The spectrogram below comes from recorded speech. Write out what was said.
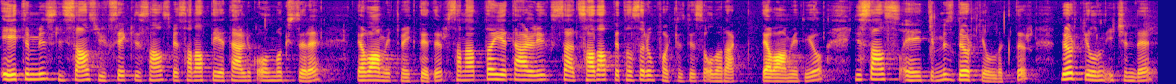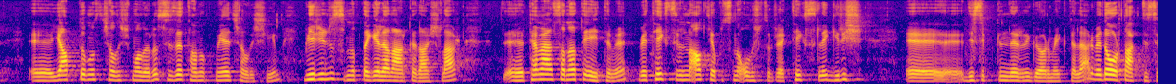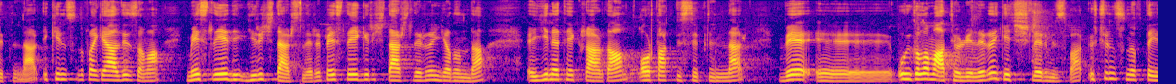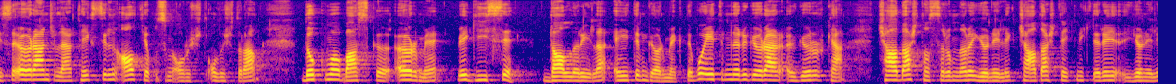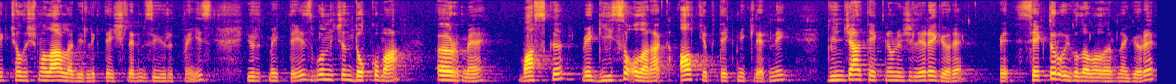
Eğitimimiz lisans, yüksek lisans ve sanatta yeterlik olmak üzere devam etmektedir. Sanatta yeterlilik Sanat ve Tasarım Fakültesi olarak devam ediyor. Lisans eğitimimiz 4 yıllıktır. 4 yılın içinde e, yaptığımız çalışmaları size tanıtmaya çalışayım. Birinci sınıfta gelen arkadaşlar e, temel sanat eğitimi ve tekstilin altyapısını oluşturacak tekstile giriş e, disiplinlerini görmekteler ve de ortak disiplinler. İkinci sınıfa geldiği zaman mesleğe giriş dersleri, mesleğe giriş derslerinin yanında e, yine tekrardan ortak disiplinler ve e, uygulama atölyelerine geçişlerimiz var. Üçüncü sınıfta ise öğrenciler tekstilin altyapısını oluşturan dokuma, baskı, örme ve giysi dallarıyla eğitim görmekte. Bu eğitimleri görer, e, görürken çağdaş tasarımlara yönelik, çağdaş tekniklere yönelik çalışmalarla birlikte işlerimizi yürütmeyiz, yürütmekteyiz. Bunun için dokuma, örme, baskı ve giysi olarak altyapı tekniklerini güncel teknolojilere göre ve sektör uygulamalarına göre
